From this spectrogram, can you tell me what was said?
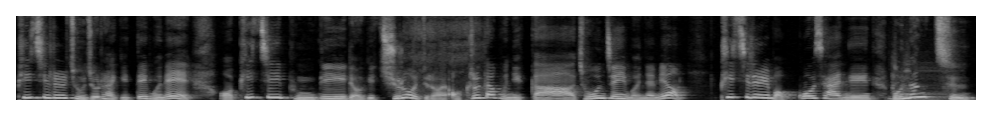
피지를 조절하기 때문에 어, 피지 분비력이 줄어들어요. 어, 그러다 보니까 좋은 점이 뭐냐면 피지를 먹고 사는 모낭층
